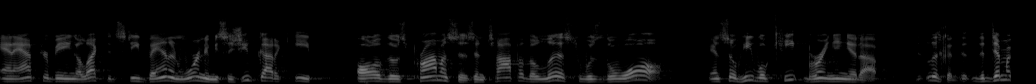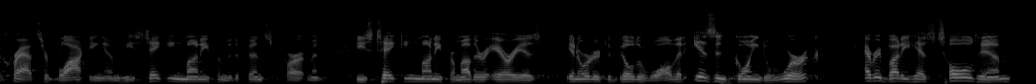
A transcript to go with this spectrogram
and after being elected, Steve Bannon warned him. He says, You've got to keep all of those promises, and top of the list was the wall. And so he will keep bringing it up. Look, the, the Democrats are blocking him. He's taking money from the Defense Department. He's taking money from other areas in order to build a wall that isn't going to work. Everybody has told him,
